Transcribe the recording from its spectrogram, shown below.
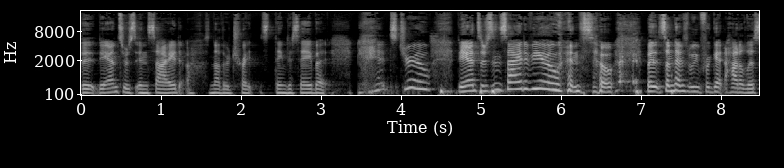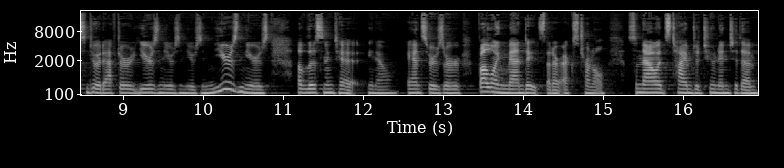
the the answer's inside oh, another trite thing to say but it's true. The answer's inside of you. And so but sometimes we forget how to listen to it after years and years and years and years and years of listening to you know answers or following mandates that are external. So now it's time to tune into them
